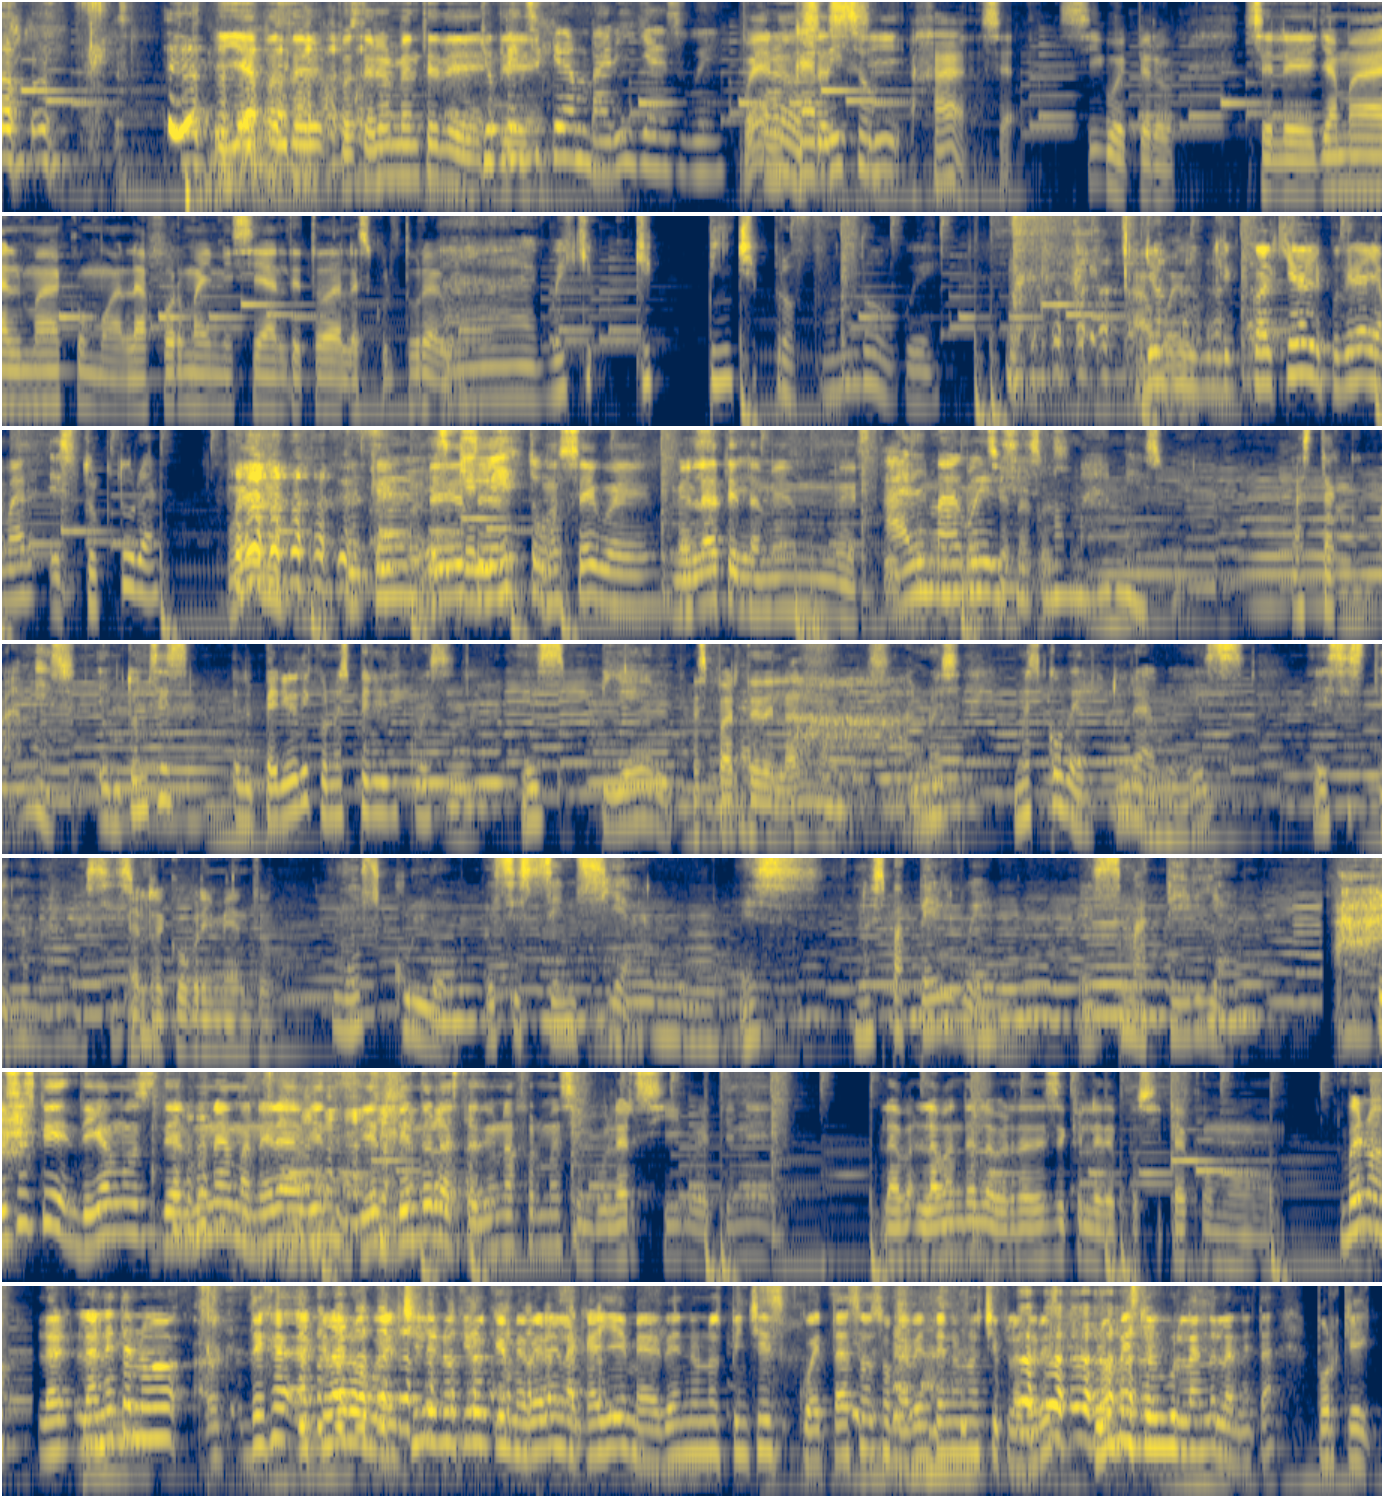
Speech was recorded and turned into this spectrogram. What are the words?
Y ya poster- posteriormente de... Yo de- pensé que eran varillas, güey. Bueno, o o sea, sí, ajá, o sea, sí, güey, pero se le llama alma como a la forma inicial de toda la escultura, güey. Ah, güey, qué, qué pinche profundo, güey. Ah, Yo, le- cualquiera le pudiera llamar estructura. Bueno, Acá, esqueleto. no sé, güey. Me late Este, también. Este, alma, güey, dices, algo no mames, güey. Hasta mames. Entonces, el periódico no es periódico, es, es piel. Es parte del alma, Ah, no es, no es cobertura, güey. Es, es este, no mames. Es. El recubrimiento. músculo, es esencia. Es. No es papel, güey. Es materia. Ah, Pues es que, digamos, de alguna manera, viéndolo hasta de una forma singular, sí, güey. Tiene. La, la banda, la verdad, es de que le deposita como. Bueno, la, la neta no. Deja, aclaro, güey. Al chile no quiero que me vean en la calle y me den unos pinches cuetazos o me aventen unos chifladores. No me estoy burlando, la neta. Porque.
